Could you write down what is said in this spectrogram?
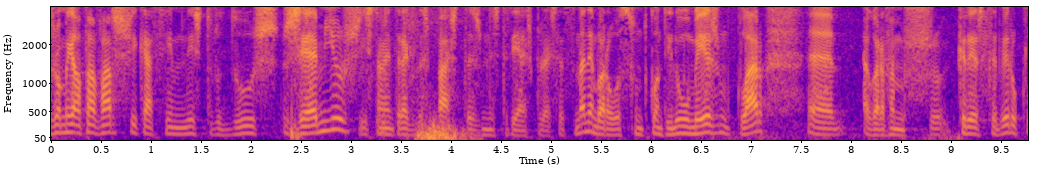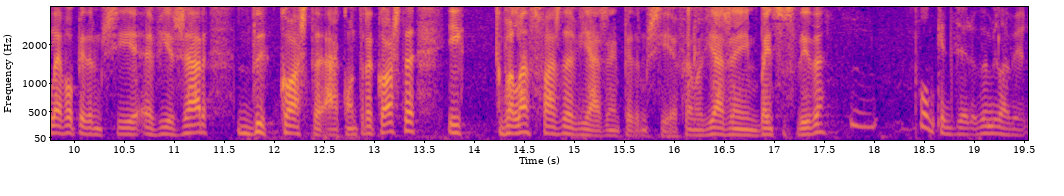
João Miguel Tavares fica assim ministro dos Gêmeos e estão entregues as pastas ministeriais por esta semana, embora o assunto continue o mesmo, claro. Uh, agora vamos querer saber o que leva o Pedro Mexia a viajar de costa à contracosta e que balanço faz da viagem, Pedro Mexia? Foi uma viagem bem sucedida? Bom, quer dizer, vamos lá ver.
